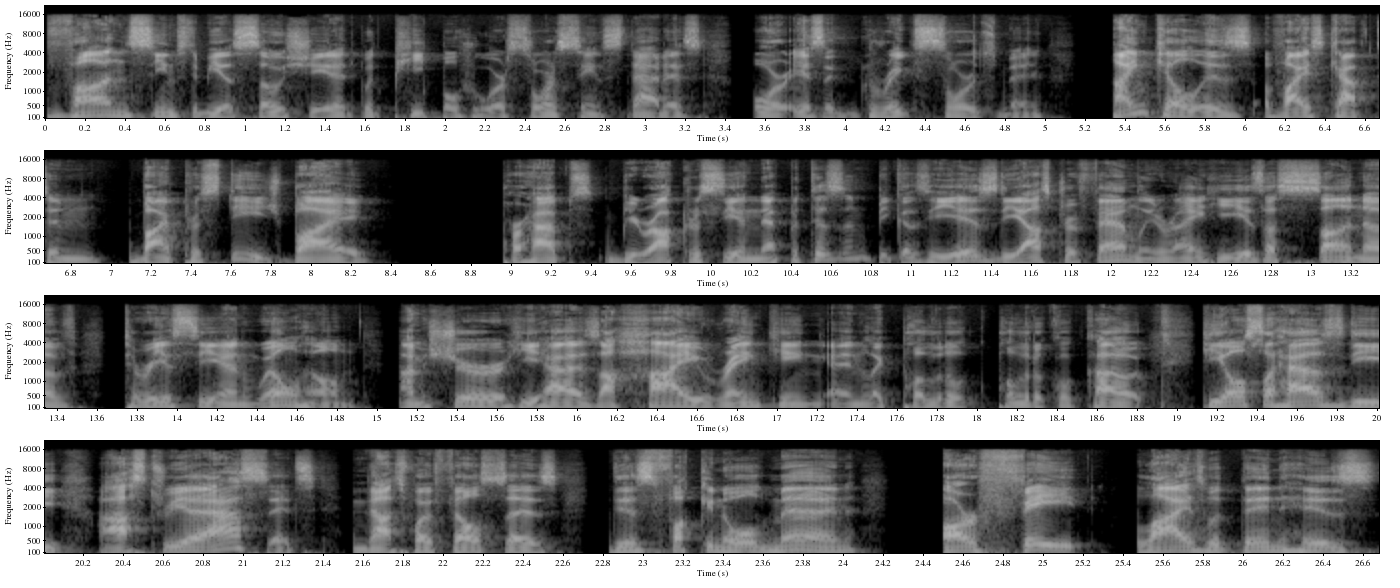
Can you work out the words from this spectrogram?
Van seems to be associated with people who are sword saint status or is a great swordsman. Heinkel is a vice captain by prestige, by perhaps bureaucracy and nepotism, because he is the Austria family, right? He is a son of Teresia and Wilhelm. I'm sure he has a high ranking and like political political clout. He also has the Austria assets, and that's why Felt says this fucking old man, our fate lies within his,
